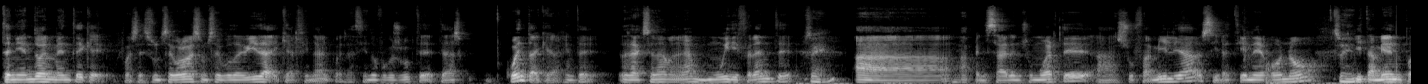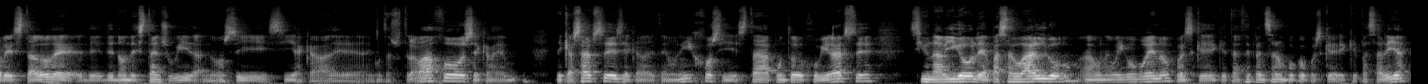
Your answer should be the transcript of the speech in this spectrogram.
teniendo en mente que pues es un seguro es un seguro de vida y que al final pues haciendo focus group te, te das cuenta que la gente reacciona de manera muy diferente Sí. a, a pensar en su muerte, a su familia, si la tiene o no, Sí. y también por el estado de, de, de dónde está en su vida, ¿no? Si, si acaba de encontrar su trabajo, si acaba de, de casarse, si acaba de tener un hijo, si está a punto de jubilarse, si un amigo le ha pasado algo a un amigo bueno, pues que, que te hace pensar un poco pues qué, pasaría,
